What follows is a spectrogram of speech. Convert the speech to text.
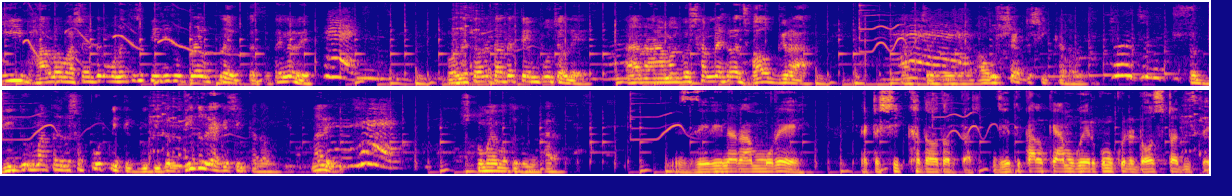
কি ভালোবাসা এদের মনে হচ্ছে পিড়ির উপরে উঠলে উঠতেছে তাই না রে? হ্যাঁ। বলে চলে তাদের টেম্পু চলে আর আমাদের সামনে একটা ঝগড়া। আচ্ছা, অবশ্যই একটা শিক্ষা তোর দিদুর মাথায় সব কূটনীতিক বুদ্ধি তোর দিদুর আগে শিক্ষা দেওয়া উচিত না রে? হ্যাঁ। সময় মতো তুমি খারাপ জেরিনার আম্মুরে একটা শিক্ষা দেওয়া দরকার। যেহেতু কালকে আমগো এরকম করে ডসটা দিছে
